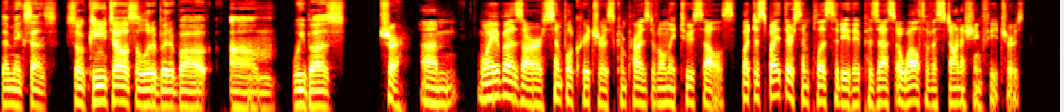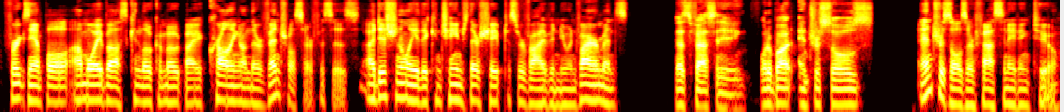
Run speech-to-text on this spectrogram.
That makes sense. So can you tell us a little bit about um, Weebus? Sure. Um, Moebas are simple creatures comprised of only two cells, but despite their simplicity, they possess a wealth of astonishing features. For example, amoebas can locomote by crawling on their ventral surfaces. Additionally, they can change their shape to survive in new environments. That's fascinating. What about enterosols? Enterosols are fascinating too.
